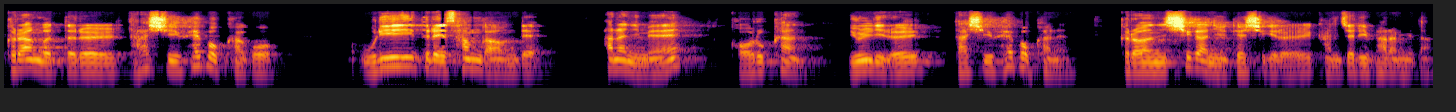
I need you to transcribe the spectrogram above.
그러한 것들을 다시 회복하고 우리들의 삶 가운데 하나님의 거룩한 윤리를 다시 회복하는 그런 시간이 되시기를 간절히 바랍니다.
